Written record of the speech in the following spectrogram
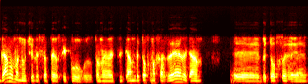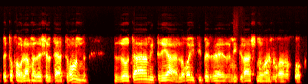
גם אמנות של לספר סיפור, זאת אומרת, גם בתוך מחזה וגם בתוך, uh, בתוך העולם הזה של תיאטרון, זו אותה מטריה, לא ראיתי בזה איזה מגרש נורא נורא רחוק.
